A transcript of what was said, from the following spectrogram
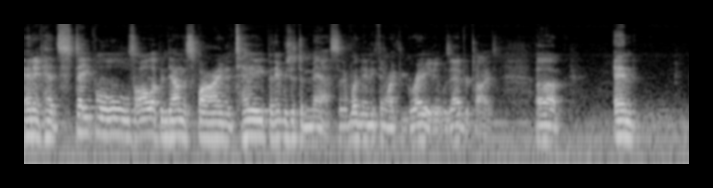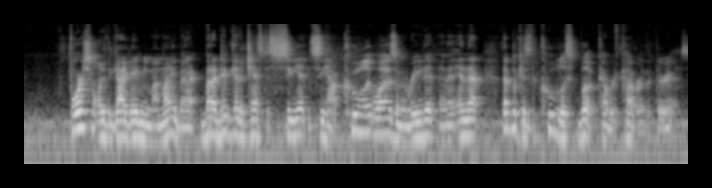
and it had staples all up and down the spine and tape and it was just a mess and it wasn't anything like the grade it was advertised. Uh, and fortunately the guy gave me my money back but i did get a chance to see it and see how cool it was and read it and, and that that book is the coolest book cover to cover that there is.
